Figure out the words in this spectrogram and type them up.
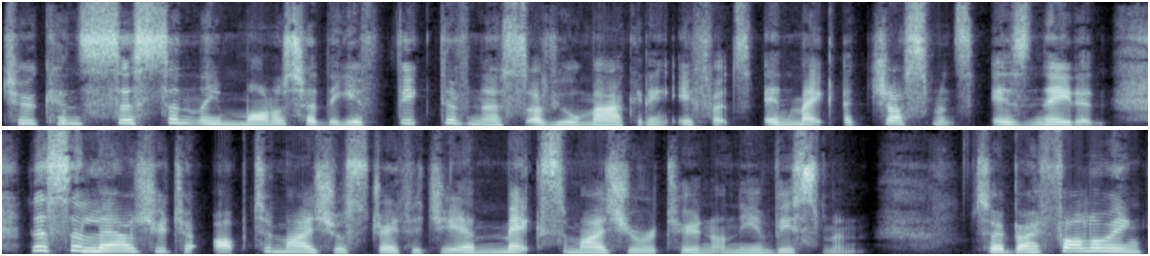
to consistently monitor the effectiveness of your marketing efforts and make adjustments as needed. This allows you to optimize your strategy and maximize your return on the investment. So, by following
